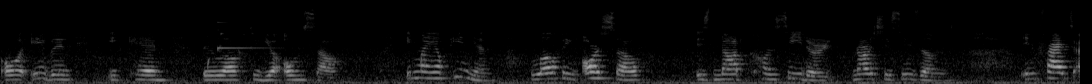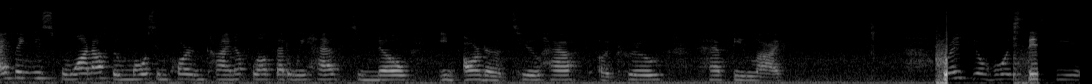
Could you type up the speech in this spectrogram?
or even it can be love to your own self. In my opinion, loving ourselves is not considered narcissism. In fact, I think it's one of the most important kind of love that we have to know in order to have a true happy life. Raise Your Voice this year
